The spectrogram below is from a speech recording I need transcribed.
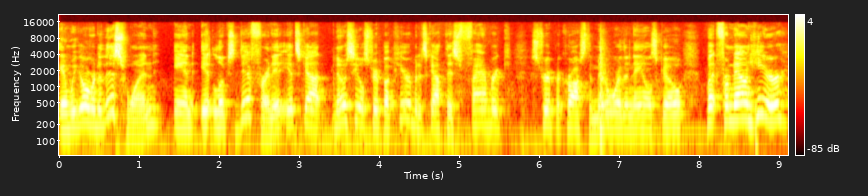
And we go over to this one, and it looks different. It, it's got no seal strip up here, but it's got this fabric strip across the middle where the nails go. But from down here,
